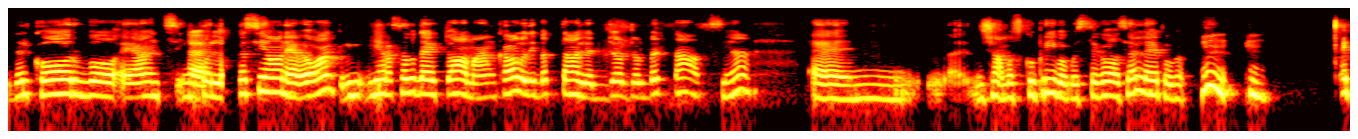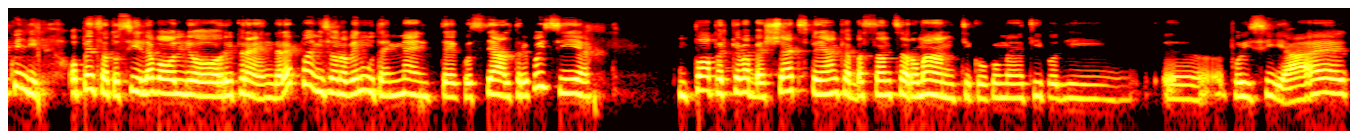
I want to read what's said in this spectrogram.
del corvo e anzi in Certo. quell'occasione avevo anche, mi mi era stato detto, ah ma è un cavallo di battaglia di Giorgio Albertazzi, eh? E, mh, diciamo scoprivo queste cose all'epoca. E quindi ho pensato sì, la voglio riprendere. E poi mi sono venute in mente queste altre poesie, un po' perché vabbè Shakespeare è anche abbastanza romantico come tipo di eh, poesia eh,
